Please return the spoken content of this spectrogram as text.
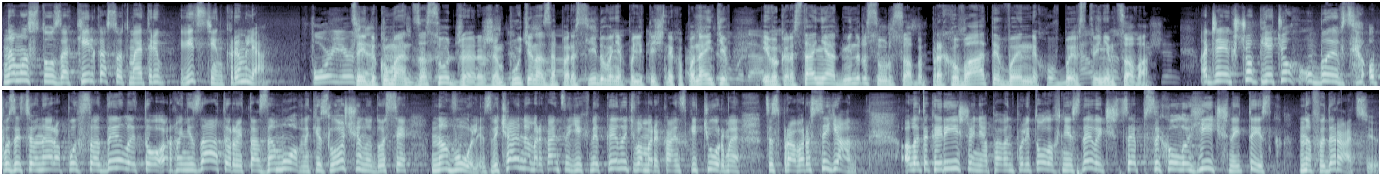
на мосту за кілька сот метрів від стін Кремля. Цей документ засуджує режим Путіна за переслідування політичних опонентів і використання адмінресурсу, аби приховати винних у вбивстві Німцова. Адже якщо п'ятьох убивць опозиціонера посадили, то організатори та замовники злочину досі на волі. Звичайно, американці їх не кинуть в американські тюрми. Це справа росіян. Але таке рішення, певен політолог Нісневич, це психологічний тиск на федерацію.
